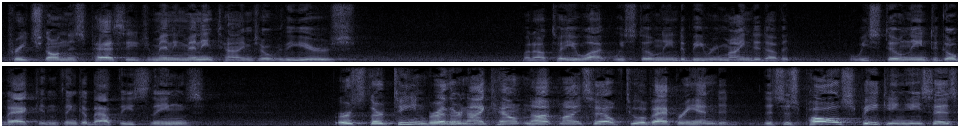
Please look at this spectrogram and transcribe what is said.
I've preached on this passage many, many times over the years. But I'll tell you what, we still need to be reminded of it. We still need to go back and think about these things. Verse 13, brethren, I count not myself to have apprehended. This is Paul speaking. He says,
